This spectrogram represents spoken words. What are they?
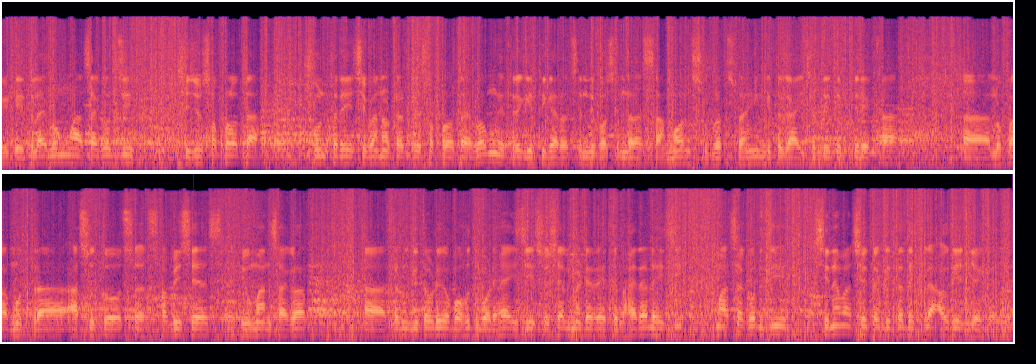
ହିଟ୍ ହେଇଥିଲା ଏବଂ ମୁଁ ଆଶା କରୁଛି ସେ ଯେଉଁ ସଫଳତା ପୁଣି ଥରେ ଶିବା ନଟରେ ସଫଳତା ହେବ ଏବଂ ଏଥିରେ ଗୀତିକାର ଅଛନ୍ତି ବସୁନ୍ଧରା ସାମଲ ସୁବ୍ରତ ସ୍ୱାଇଁ ଗୀତ ଗାଇଛନ୍ତି ଦୀପ୍ତିରେଖା ଲୋପାମୁଦ୍ରା ଆଶୁତୋଷ ସବିଶେଷ ହ୍ୟୁମାନ ସାଗର ତେଣୁ ଗୀତ ଗୁଡ଼ିକ ବହୁତ ବଢ଼ିଆ ହେଇଛି ସୋସିଆଲ ମିଡ଼ିଆରେ ଏତେ ଭାଇରାଲ୍ ହେଇଛି ମୁଁ ଆଶା କରୁଛି ସିନେମା ସହିତ ଗୀତ ଦେଖିଲେ ଆହୁରି ଏନ୍ଜୟ କରିବେ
